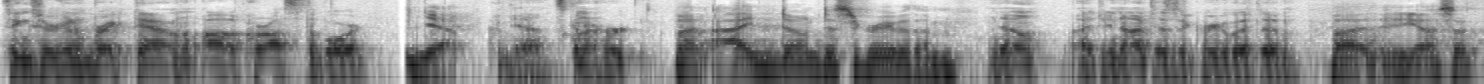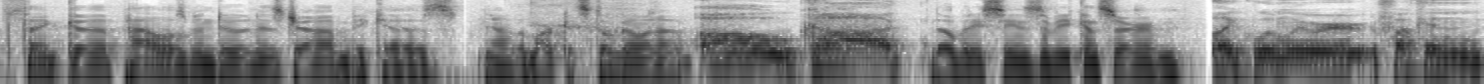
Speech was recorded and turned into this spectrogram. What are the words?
Things are going to break down all across the board. Yeah. Yeah. It's going to hurt. But I don't disagree with him. No, I do not disagree with him. But you also have to think uh, Powell's been doing his job because you know the market's still going up. Oh, God. Nobody seems to be concerned. like when we were fucking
